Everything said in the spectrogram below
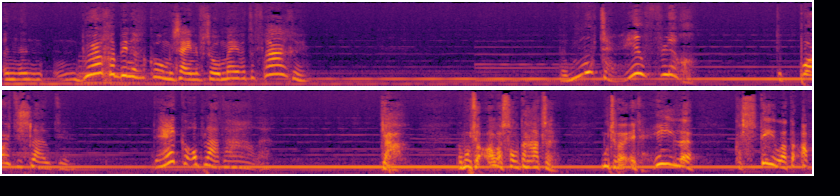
een, een, een burger binnengekomen zijn of zo om mij wat te vragen? We moeten heel vlug de poorten sluiten. De hekken op laten halen. Ja, we moeten alle soldaten, moeten we het hele kasteel laten af,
